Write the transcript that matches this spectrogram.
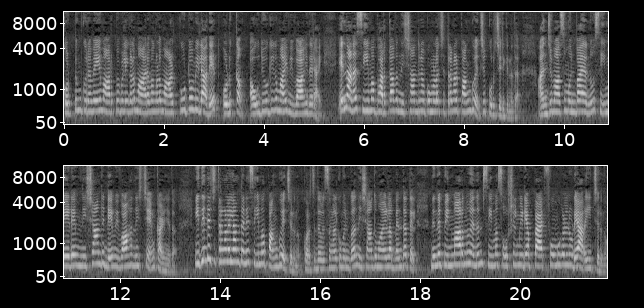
കൊട്ടും കുരവയും ആർപ്പുവിളികളും ആരവങ്ങളും ആൾക്കൂട്ടവും ഇല്ലാതെ ഒടുക്കം ഔദ്യോഗികമായി വിവാഹിതരായി എന്നാണ് സീമ ഭർത്താവ് നിശാന്തിനൊപ്പമുള്ള ചിത്രങ്ങൾ പങ്കുവച്ച് കുറിച്ചിരിക്കുന്നത്. അഞ്ചു മാസം മുൻപായിരുന്നു സീമയുടെയും നിശാന്തിന്റെയും വിവാഹ നിശ്ചയം കഴിഞ്ഞത്. ഇതിന്റെ ചിത്രങ്ങളെല്ലാം തന്നെ സീമ പങ്കുവച്ചിരുന്നു. കുറച്ച് ദിവസങ്ങൾക്ക് മുൻപ് നിഷാന്തുമായുള്ള ബന്ധത്തിൽ നിന്ന് പിന്മാറുന്നു എന്നും സീമ സോഷ്യൽ മീഡിയ പ്ലാറ്റ്ഫോമുകളിലൂടെ അറിയിച്ചിരുന്നു.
